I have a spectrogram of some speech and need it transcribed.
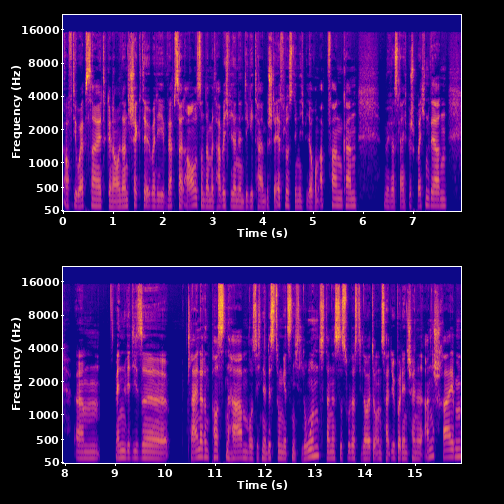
Auf die Website, genau. Und dann checkt er über die Website aus und damit habe ich wieder einen digitalen Bestellfluss, den ich wiederum abfangen kann, wie wir es gleich besprechen werden. Ähm, wenn wir diese kleineren Posten haben, wo sich eine Listung jetzt nicht lohnt, dann ist es so, dass die Leute uns halt über den Channel anschreiben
